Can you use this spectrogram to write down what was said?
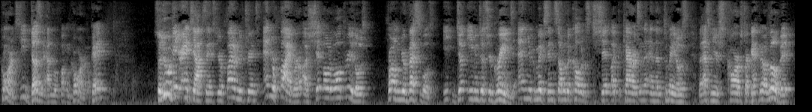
corn. Steve doesn't have no fucking corn, okay? So you will get your antioxidants, your phytonutrients, and your fiber, a shitload of all three of those, from your vegetables, just, even just your greens. And you can mix in some of the colored shit like the carrots and the, and the tomatoes, but that's when your carbs start getting there a little bit.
